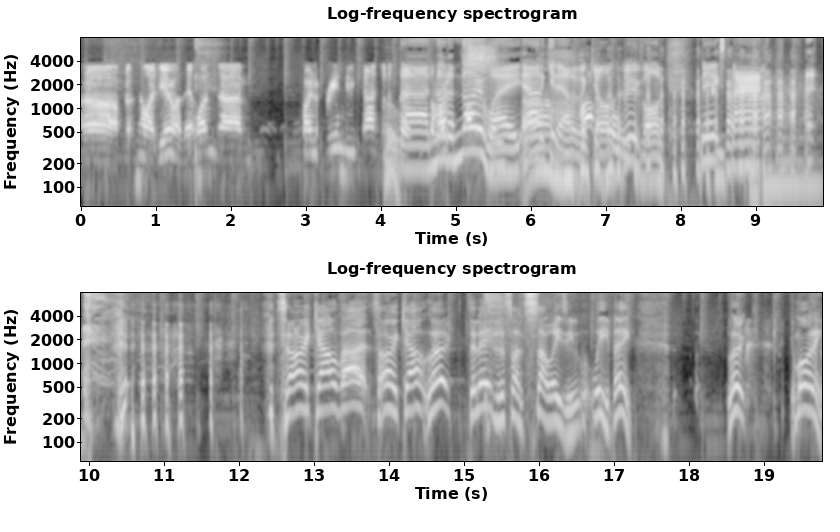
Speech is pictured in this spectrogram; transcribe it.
I've got no idea about that one. Um, phone a friend who can't. Oh. Uh, not a no way. Out, get out of it, Callum. Move on. Next. Man. Sorry, Cal, mate. Sorry, Cal. Luke, Dunedin. This one's so easy. Where you been? Luke, good morning.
